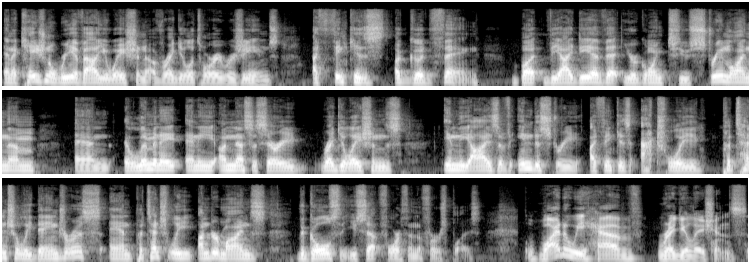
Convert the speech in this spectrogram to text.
An occasional reevaluation of regulatory regimes, I think, is a good thing. But the idea that you're going to streamline them and eliminate any unnecessary regulations in the eyes of industry, I think is actually potentially dangerous and potentially undermines the goals that you set forth in the first place. Why do we have regulations?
